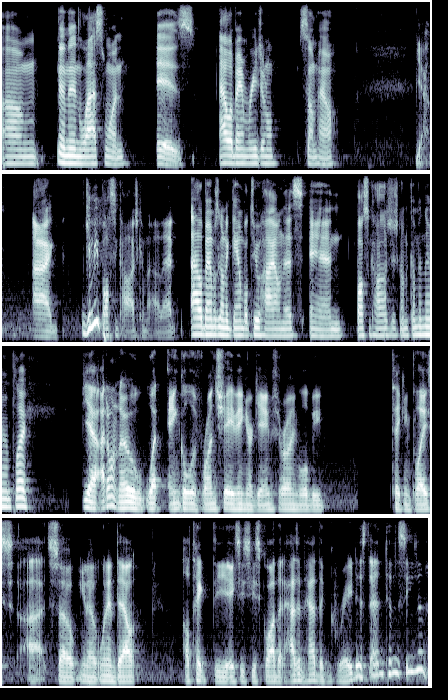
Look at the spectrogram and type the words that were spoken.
Um, and then the last one is Alabama Regional somehow. Yeah. I give me Boston College coming out of that. Alabama's going to gamble too high on this, and Boston College is going to come in there and play. yeah. I don't know what angle of run shaving or game throwing will be taking place. Uh, so you know, when in doubt, I'll take the ACC squad that hasn't had the greatest end to the season.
